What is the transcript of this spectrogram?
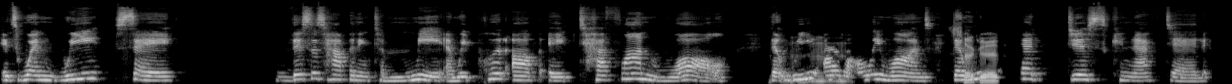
It's when we say, This is happening to me, and we put up a Teflon wall that we mm. are the only ones that so we good. get disconnected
